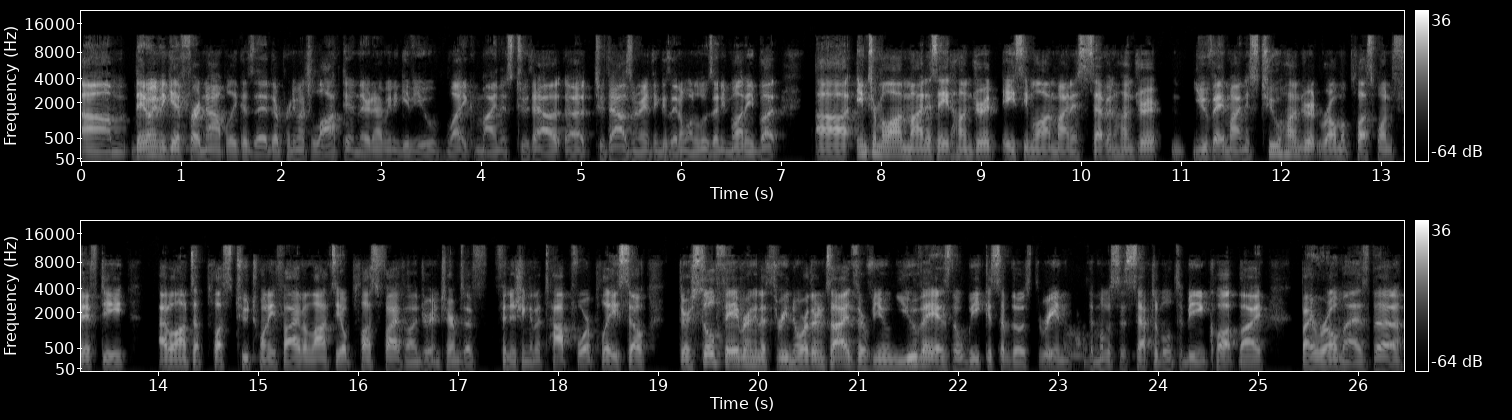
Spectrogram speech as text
Um, they don't even give for Napoli because they, they're pretty much locked in. They're not going to give you like minus 2000, uh, 2000 or anything because they don't want to lose any money. But uh, Inter Milan minus 800, AC Milan minus 700, Juve minus 200, Roma plus 150, Atalanta plus 225 and Lazio plus 500 in terms of finishing in a top four place. So they're still favoring the three northern sides. They're viewing Juve as the weakest of those three and the most susceptible to being caught by by Roma as the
